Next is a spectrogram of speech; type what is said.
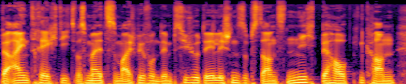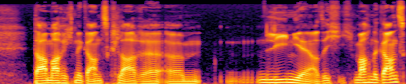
beeinträchtigt, was man jetzt zum Beispiel von den psychedelischen Substanzen nicht behaupten kann. Da mache ich eine ganz klare ähm, Linie. Also ich, ich mache eine ganz,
